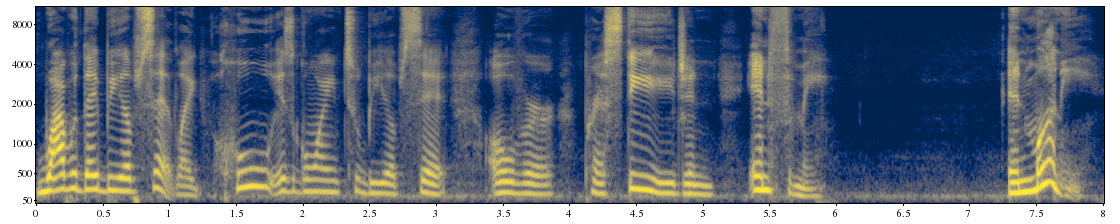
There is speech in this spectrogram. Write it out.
Why would they be upset? Like, who is going to be upset over prestige and infamy and money?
